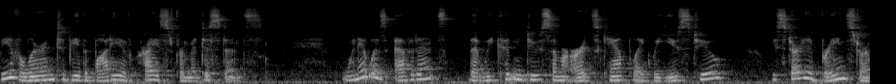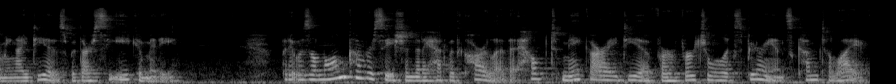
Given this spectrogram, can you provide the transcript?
We have learned to be the body of Christ from a distance. When it was evident that we couldn't do summer arts camp like we used to, we started brainstorming ideas with our CE committee. But it was a long conversation that I had with Carla that helped make our idea for a virtual experience come to life.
